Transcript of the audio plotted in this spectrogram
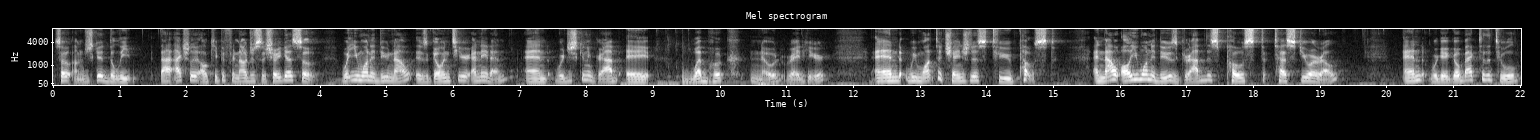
So I'm just going to delete that. Actually, I'll keep it for now just to show you guys. So what you want to do now is go into your N8N and we're just gonna grab a webhook node right here and we want to change this to post. And now all you want to do is grab this post test URL and we're going to go back to the tool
